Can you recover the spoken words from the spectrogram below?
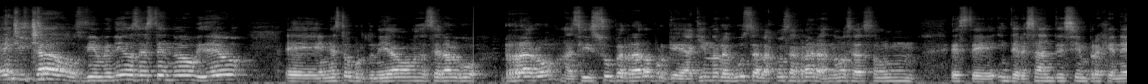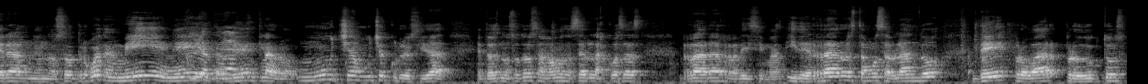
Enchichados, bienvenidos a este nuevo video. Eh, en esta oportunidad vamos a hacer algo raro, así súper raro, porque aquí no les gustan las cosas raras, ¿no? O sea, son este, interesantes, siempre generan en nosotros, bueno, en mí, en ella también, claro, mucha, mucha curiosidad. Entonces nosotros vamos a hacer las cosas raras, rarísimas. Y de raro estamos hablando de probar productos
